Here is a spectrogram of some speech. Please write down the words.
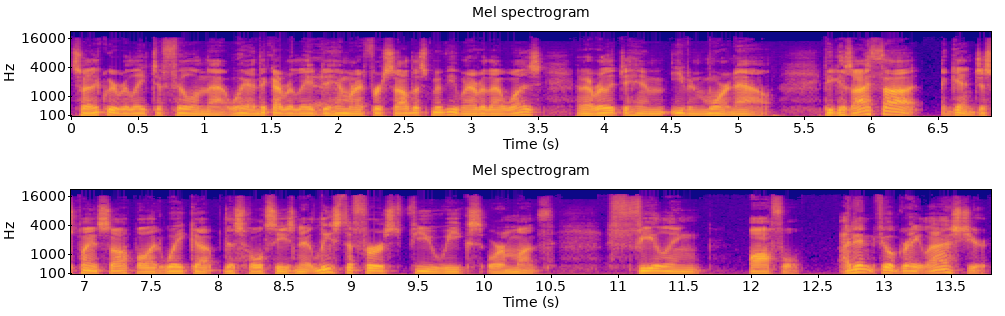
So I think we relate to Phil in that way. I think I related to him when I first saw this movie, whenever that was, and I relate to him even more now. Because I thought, again, just playing softball, I'd wake up this whole season, at least the first few weeks or a month, feeling awful. I didn't feel great last year.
